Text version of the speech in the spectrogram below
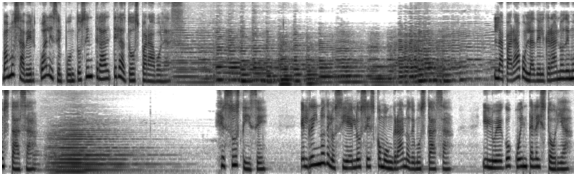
Vamos a ver cuál es el punto central de las dos parábolas. La parábola del grano de mostaza. Jesús dice, el reino de los cielos es como un grano de mostaza, y luego cuenta la historia.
